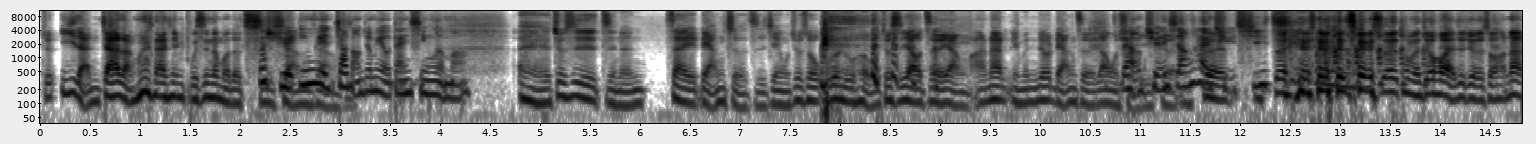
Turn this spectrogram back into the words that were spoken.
就依然家长会担心不是那么的吃香。学音乐家长就没有担心了吗？哎，就是只能。在两者之间，我就说无论如何，我就是要这样嘛。那你们就两者让我选两全相害取其轻。对，所以所以他们就后来就觉得说，那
